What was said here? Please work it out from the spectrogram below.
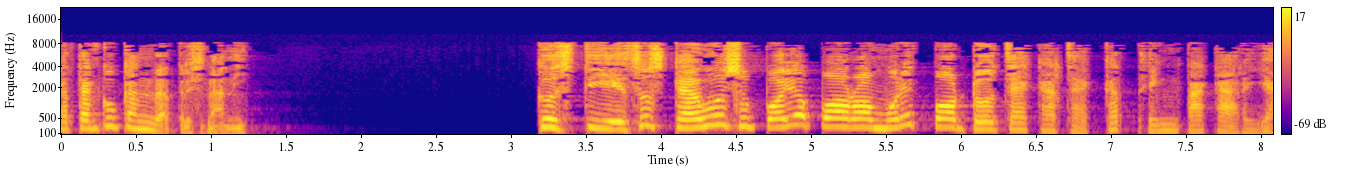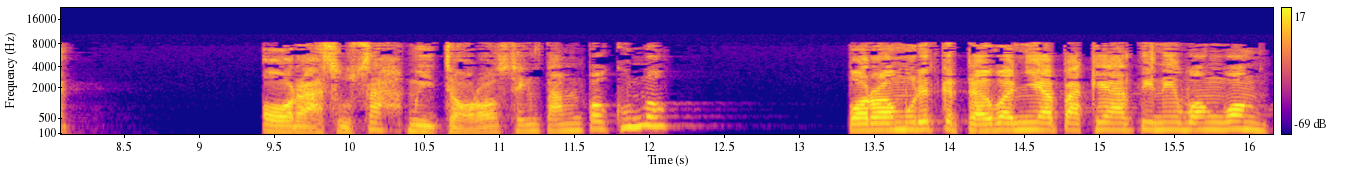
Katangku kang ndak tresnani. Gusti Yesus dawuh supaya para murid padha cekat-ceket ing pakaryan. Ora susah micara sing tanpa guna. Para murid kedawan nyiapake atine wong-wong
